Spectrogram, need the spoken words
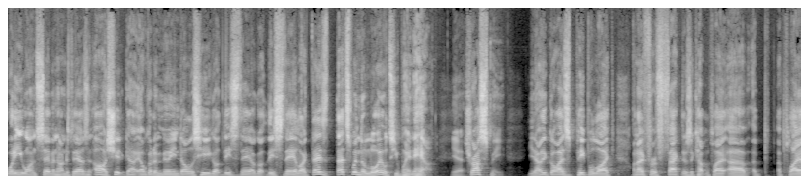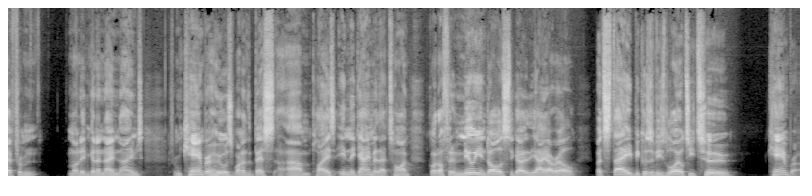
"What do you want? 700,000? Oh shit, go. I've got a million dollars here, you got this there, I got this there." Like that's that's when the loyalty went out. Yeah. Trust me. You know, guys, people like I know for a fact there's a couple of play, uh, a, a player from I'm not even going to name names from Canberra who was one of the best um, players in the game at that time. Got offered a million dollars to go to the ARL, but stayed because of his loyalty to Canberra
